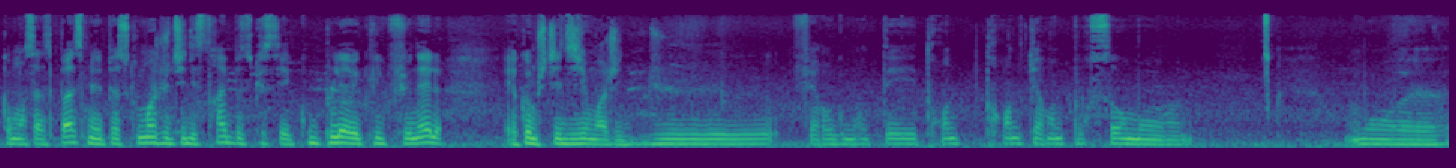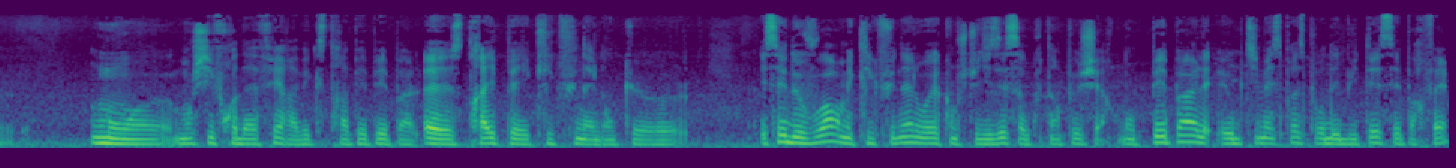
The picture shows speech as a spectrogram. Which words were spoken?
comment ça se passe. Mais parce que moi j'utilise Stripe parce que c'est couplé avec ClickFunnels et comme je t'ai dit, moi j'ai dû faire augmenter 30-40% mon mon, euh, mon, euh, mon, chiffre d'affaires avec Stripe et PayPal, euh, Stripe et ClickFunnels. Donc essaye de voir, mais ClickFunnels, ouais, comme je te disais, ça coûte un peu cher. Donc PayPal et OptimizePress pour débuter, c'est parfait.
